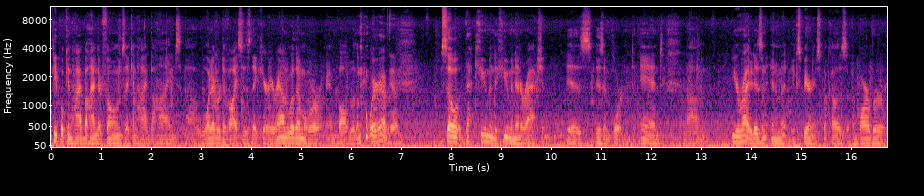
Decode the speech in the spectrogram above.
people can hide behind their phones they can hide behind uh, whatever devices they carry around with them or involved with them wherever. Yeah. so that human to human interaction is is important. And um, you're right it is an intimate experience because a barber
